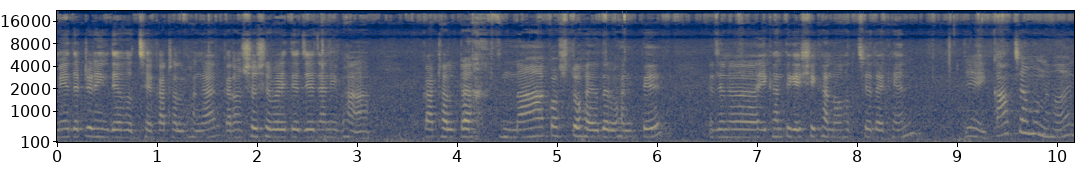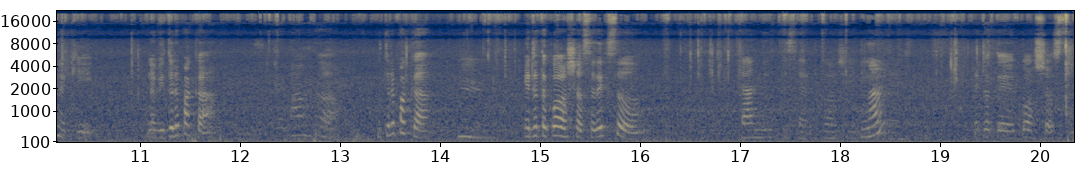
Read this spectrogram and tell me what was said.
মেয়েদের ট্রেনিং দেওয়া হচ্ছে কাঁঠাল ভাঙার। কারণ শ্বশুরবাড়িতে যে জানি ভা কাঁঠালটা না কষ্ট হয় ওদের ভাঙতে। এজন্য এখান থেকে শেখানো হচ্ছে দেখেন। এই কাঁচা মনে হয় নাকি? না ভিতরে পাকা? পাকা। ভিতরে পাকা? হুম। এটাতে কষ আছে দেখছ? না? এটাতে কষ আছে।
